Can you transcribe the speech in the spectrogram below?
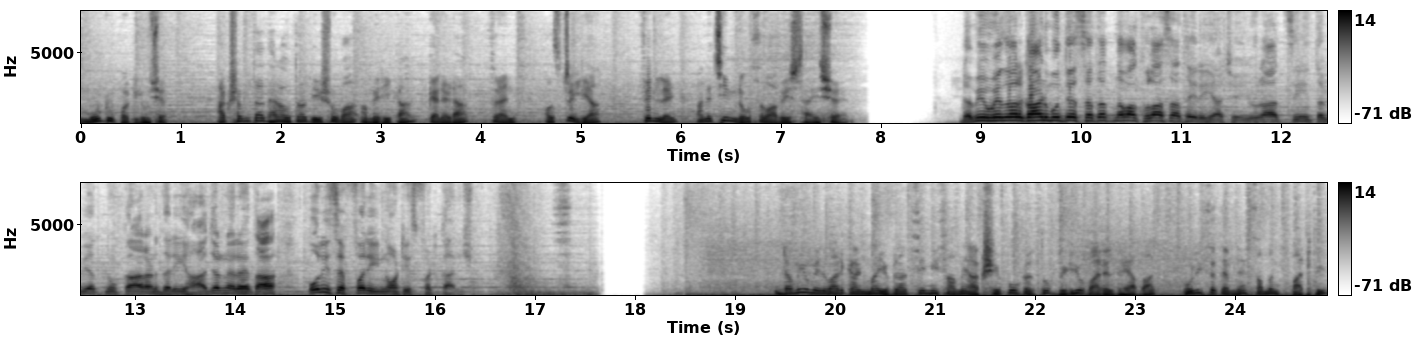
મોટું પગલું છે. આ ક્ષમતા ધરાવતા દેશોમાં America Canada France Australia Finland અને ચીનનો સમાવેશ થાય છે. ડમી ઉમેદવાર કાંડ મુદ્દે સતત નવા ખુલાસા થઈ રહ્યા છે. યુવરાજસિંહ તબિયતનું કારણ ધરી હાજર ન રહેતા પોલીસે ફરી નોટિસ ફટકારી છે. ડમી ઉમેદવાર કાંડમાં યુવરાજસિંહની સામે આક્ષેપો કરતો વીડિયો વાયરલ થયા બાદ પોલીસે તેમને સમન્સ પાઠવી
